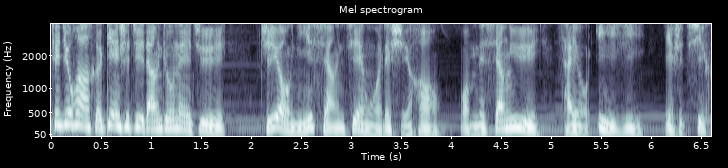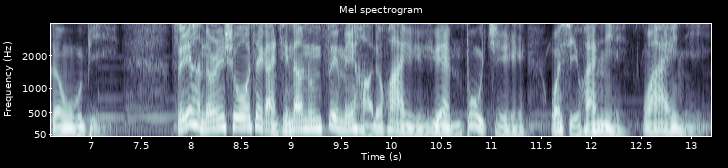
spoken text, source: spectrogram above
这句话和电视剧当中那句。只有你想见我的时候，我们的相遇才有意义，也是契合无比。所以很多人说，在感情当中最美好的话语，远不止“我喜欢你”“我爱你”“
